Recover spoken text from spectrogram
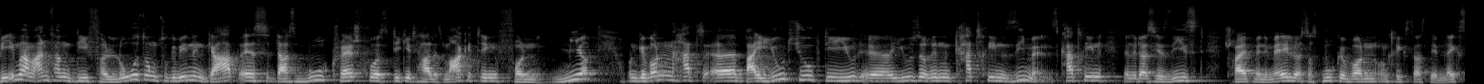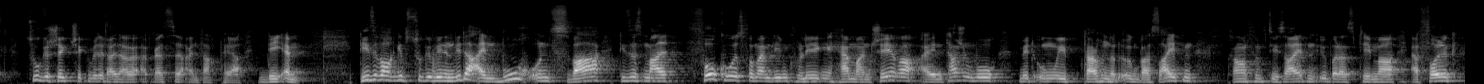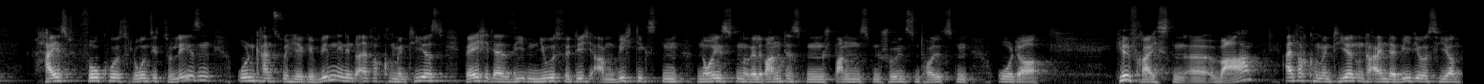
Wie immer am Anfang die Verlosung zu gewinnen gab es das Buch Crashkurs Digitales Marketing von mir und gewonnen hat äh, bei YouTube die äh, Userin Katrin Siemens. Katrin, wenn du das hier siehst, schreib mir eine Mail, du hast das Buch gewonnen und kriegst das demnächst zugeschickt. Schick bitte deine Adresse einfach per DM. Diese Woche gibt es zu gewinnen wieder ein Buch und zwar dieses Mal Fokus von meinem lieben Kollegen Hermann Scherer, ein Taschenbuch mit irgendwie 300 irgendwas Seiten, 350 Seiten über das Thema Erfolg heißt Fokus, lohnt sich zu lesen und kannst du hier gewinnen, indem du einfach kommentierst, welche der sieben News für dich am wichtigsten, neuesten, relevantesten, spannendsten, schönsten, tollsten oder hilfreichsten äh, war. Einfach kommentieren unter einem der Videos hier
